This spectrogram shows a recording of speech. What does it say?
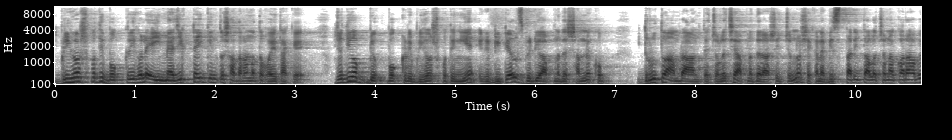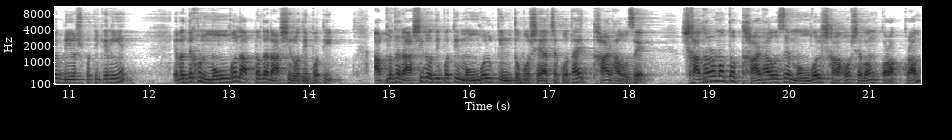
বৃহস্পতি বক্রি হলে এই ম্যাজিকটাই কিন্তু সাধারণত হয়ে থাকে। যদিও বক্রি বৃহস্পতি নিয়ে একটি ডিটেলস ভিডিও আপনাদের সামনে খুব দ্রুত আমরা আনতে চলেছি আপনাদের রাশির জন্য। সেখানে বিস্তারিত আলোচনা করা হবে বৃহস্পতিকে নিয়ে। এবার দেখুন, মঙ্গল আপনাদের রাশির অধিপতি। আপনাদের রাশির অধিপতি মঙ্গল কিন্তু বসে আছে কোথায়? থার্ড হাউসে সাধারণত থার্ড হাউসে মঙ্গল সাহস এবং পরাক্রম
